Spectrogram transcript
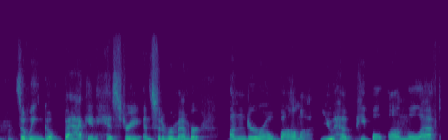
Mm-hmm. So we can go back in history and sort of remember under Obama, you have people on the left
